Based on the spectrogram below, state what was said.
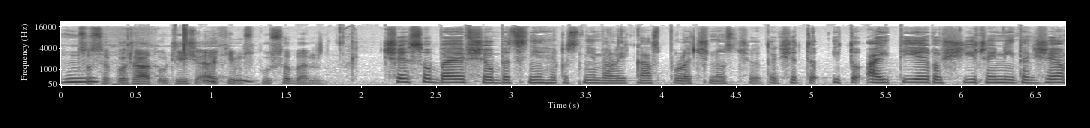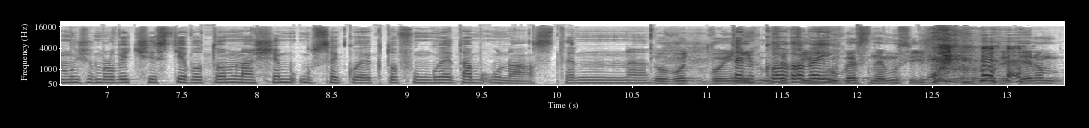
hmm. co se pořád učíš a jakým způsobem? ČSOB je všeobecně hrozně veliká společnost, čo? takže to, i to IT je rozšířený, takže já můžu mluvit čistě o tom našem úseku, jak to funguje tam u nás. Ten, no, o, o ten korovej... vůbec nemusíš hovořit, jenom,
